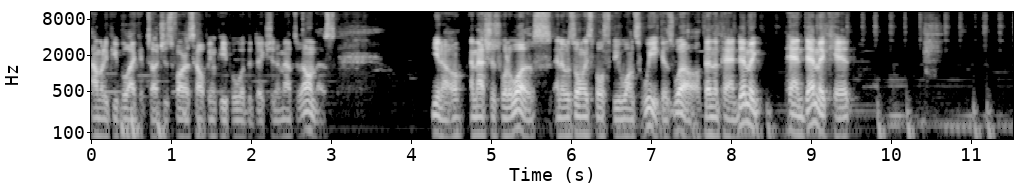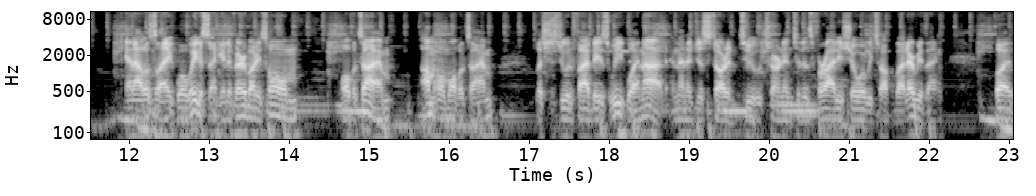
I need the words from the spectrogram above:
how many people I could touch as far as helping people with addiction and mental illness. You know, and that's just what it was. And it was only supposed to be once a week as well. Then the pandemic pandemic hit. And I was like, well, wait a second. If everybody's home all the time, I'm home all the time. Let's just do it five days a week. Why not? And then it just started to turn into this variety show where we talk about everything. But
